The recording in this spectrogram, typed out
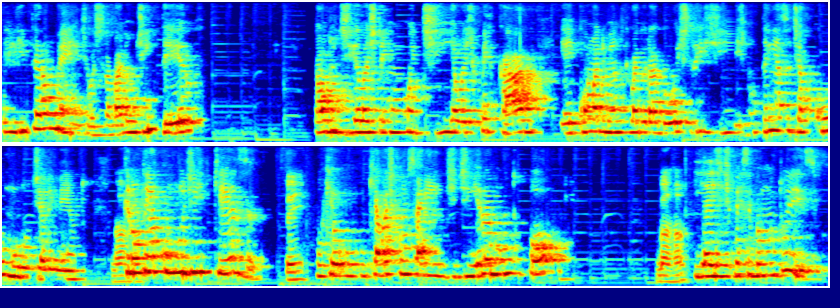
literalmente, elas trabalham o dia inteiro. Todo dia elas têm uma quantia, elas de mercado, e aí com um alimento que vai durar dois, três dias. Não tem essa de acúmulo de alimento. Não. Porque não tem acúmulo de riqueza. Sim. Porque o, o, que elas conseguem de dinheiro é muito pouco. Uhum. E aí a gente percebeu muito isso.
